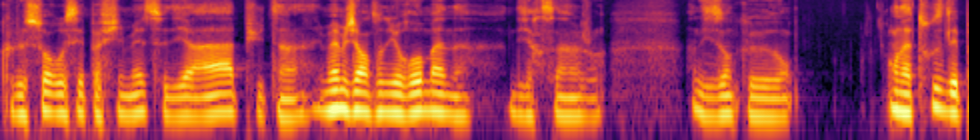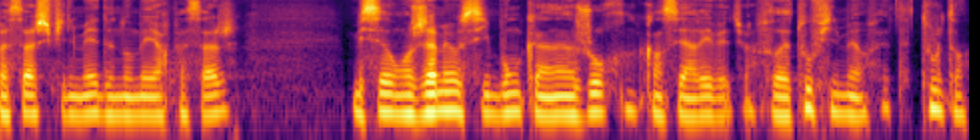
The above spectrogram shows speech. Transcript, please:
que le soir où c'est pas filmé, de se dire ah putain. Même j'ai entendu Roman dire ça un jour en disant que on- a tous des passages filmés de nos meilleurs passages, mais c'est jamais aussi bon qu'un jour quand c'est arrivé. Tu vois, faudrait tout filmer en fait, tout le temps.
